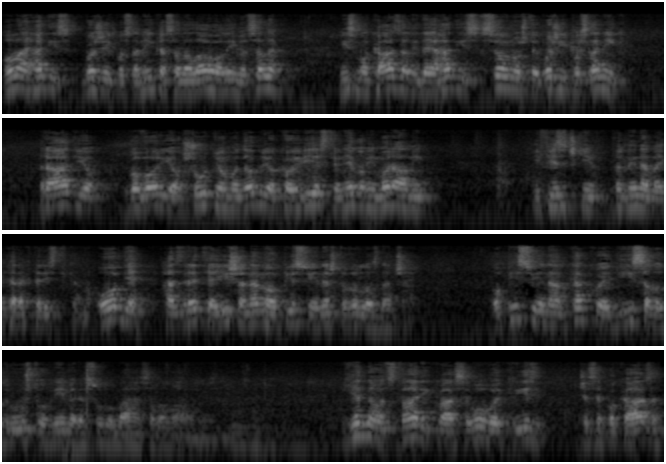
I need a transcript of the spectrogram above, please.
Ovaj hadis Božijeg poslanika, sallallahu alaihi wasallam, mi smo kazali da je hadis sve ono što je Božiji poslanik radio, govorio, šutnjom odobrio kao i vijesti o njegovim moralnim i fizičkim vrlinama i karakteristikama. Ovdje Hazretja Iša nama opisuje nešto vrlo značajno. Opisuje nam kako je disalo društvo u vrijeme Resulullah sallallahu alaihi wa. Jedna od stvari koja se u ovoj krizi će se pokazati,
